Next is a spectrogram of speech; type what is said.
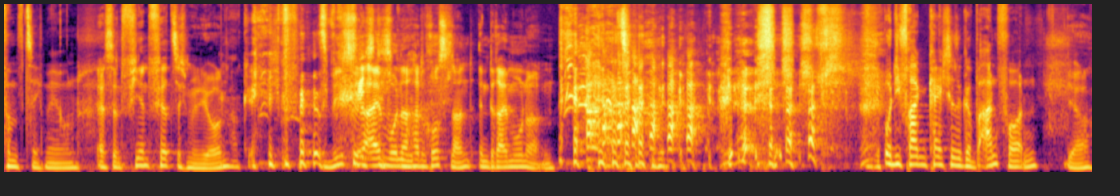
50 Millionen. Es sind 44 Millionen. Okay. Wie viele Einwohner hat Russland in drei Monaten? Und die Frage kann ich dir sogar beantworten, Ja.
